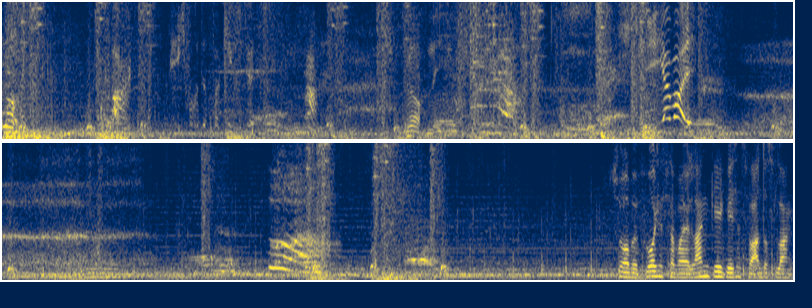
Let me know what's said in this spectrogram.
Wurde vergiftet. Noch nicht. Jawohl! So, bevor ich jetzt dabei lang gehe, gehe ich jetzt woanders lang.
